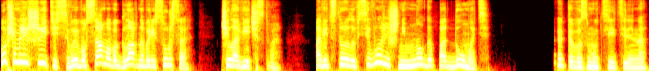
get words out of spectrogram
В общем, лишитесь своего самого главного ресурса человечества. А ведь стоило всего лишь немного подумать. Это возмутительно,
